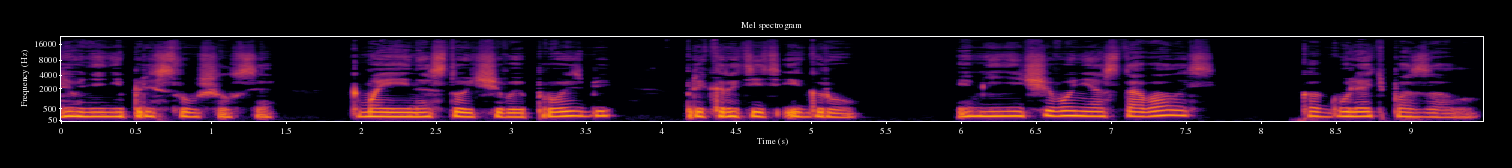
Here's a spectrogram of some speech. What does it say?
Леня не прислушался к моей настойчивой просьбе прекратить игру, и мне ничего не оставалось, как гулять по залу.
